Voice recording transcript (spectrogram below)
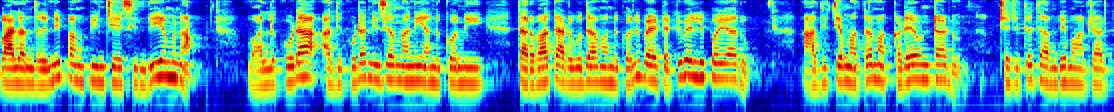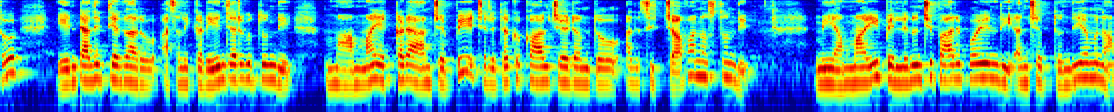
వాళ్ళందరినీ పంపించేసింది యమున. వాళ్ళు కూడా అది కూడా నిజమని అనుకొని తర్వాత అడుగుదామనుకొని బయటకు వెళ్ళిపోయారు. ఆదిత్య మాత్రం అక్కడే ఉంటాడు. చరిత తండ్రి మాట్లాడుతూ ఏంటి ఆదిత్య గారు? అసలు ఇక్కడ ఏం జరుగుతుంది? మా అమ్మ ఎక్కడ? అని చెప్పి చరితకు కాల్ చేయడంతో అది స్విచ్ ఆఫ్ అని వస్తుంది. మీ అమ్మాయి పెళ్ళి నుంచి పారిపోయింది అని చెప్తుంది యమున.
